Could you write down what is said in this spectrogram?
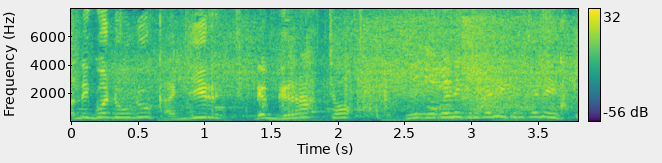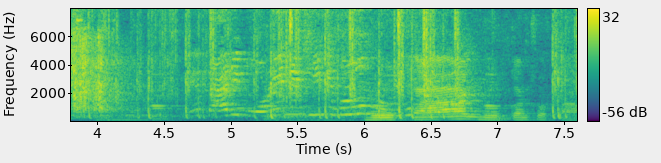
Tadi gua duduk anjir, dia gerak, cok. Ini keruka nih, keruka nih, keruka nih. Bukan, bukan so tau.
